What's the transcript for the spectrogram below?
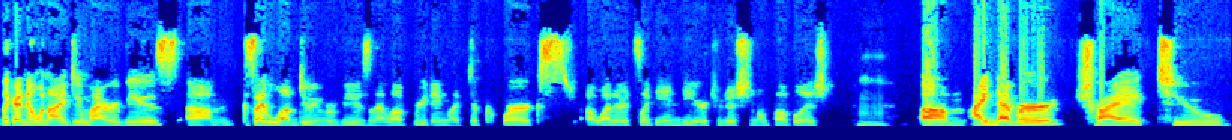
like I know when I do my reviews, um, cause I love doing reviews and I love reading like different works, uh, whether it's like indie or traditional published. Mhm. Um, I never try to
